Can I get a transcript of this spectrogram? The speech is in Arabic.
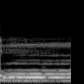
إن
